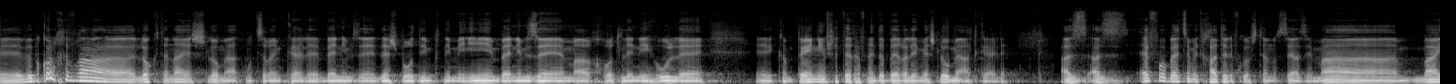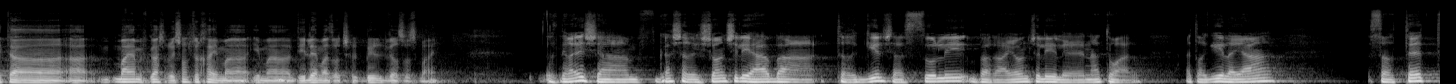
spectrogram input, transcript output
אה, ובכל חברה לא קטנה יש לא מעט מוצרים כאלה, בין אם זה דשבורדים פנימיים, בין אם זה מערכות לניהול אה, קמפיינים שתכף נדבר עליהם, יש לא מעט כאלה. אז, אז איפה בעצם התחלת לפגוש את הנושא הזה? מה, מה הייתה, מה היה המפגש הראשון שלך עם, ה, עם הדילמה הזאת של build versus buy? אז נראה לי שהמפגש הראשון שלי היה בתרגיל שעשו לי ברעיון שלי לנטורל. התרגיל היה שרטט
